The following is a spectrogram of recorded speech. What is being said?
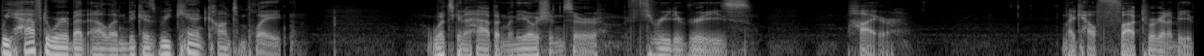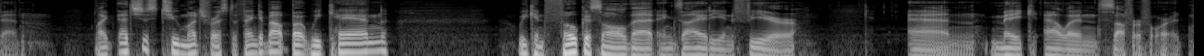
we have to worry about Ellen because we can't contemplate what's going to happen when the oceans are three degrees higher. Like how fucked we're going to be then. Like that's just too much for us to think about, but we can we can focus all that anxiety and fear and make Ellen suffer for it.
